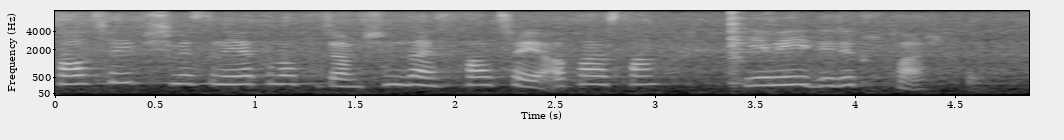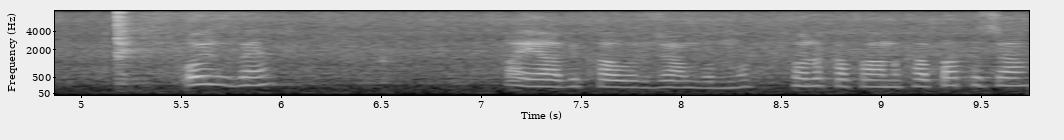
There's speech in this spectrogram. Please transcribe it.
Salçayı pişmesine yakın atacağım. Şimdiden salçayı atarsam yemeği diri tutar. O yüzden bayağı bir kavuracağım bunu. Sonra kapağını kapatacağım.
